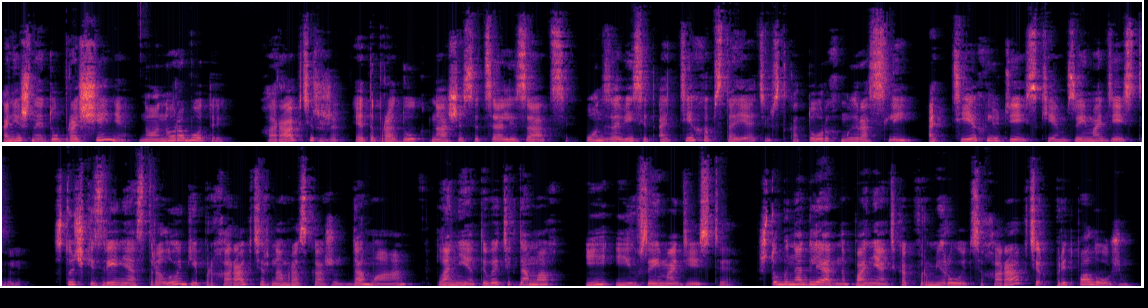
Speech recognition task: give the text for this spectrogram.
Конечно, это упрощение, но оно работает. Характер же – это продукт нашей социализации. Он зависит от тех обстоятельств, в которых мы росли, от тех людей, с кем взаимодействовали. С точки зрения астрологии про характер нам расскажут дома, планеты в этих домах и их взаимодействие. Чтобы наглядно понять, как формируется характер, предположим,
